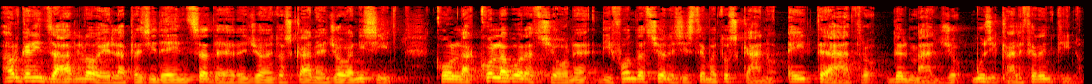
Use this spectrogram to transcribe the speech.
A organizzarlo è la Presidenza della Regione Toscana e Giovani Sì, con la collaborazione di Fondazione Sistema Toscano e il Teatro del Maggio Musicale Fiorentino.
